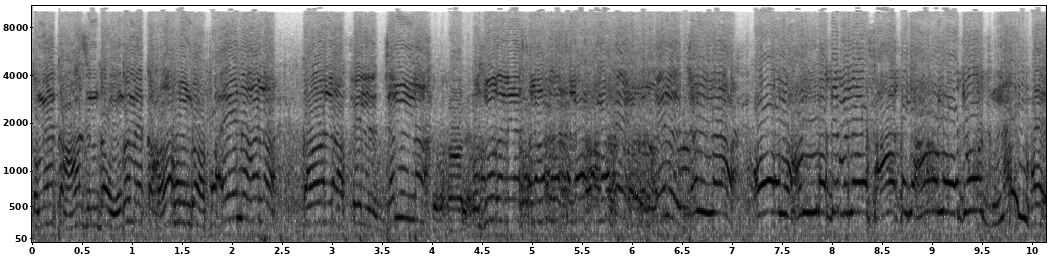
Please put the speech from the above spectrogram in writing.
تو میں کہاں زندہ ہوں گا؟ میں کہاں ہوں گا؟ فین آنا کالا فل جنا حضور علیہ السلام فل جنا او محمد ابن یہاں موجود نہیں ہے۔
